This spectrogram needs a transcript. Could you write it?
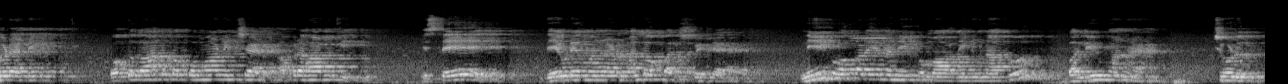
చూడండి ఒక్కగానొక కుమారుని ఇచ్చాడు అబ్రహాముకి. ఇస్తే దేవుడేమన్నాడు? మళ్ళీ ఒక పరీక్ష పెట్టాడు. నీకు ఒక్కడైన నీ కుమారుని నువ్వు నాకు బలియమన్నాడు చూడు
